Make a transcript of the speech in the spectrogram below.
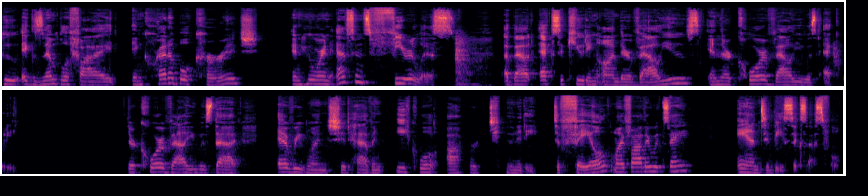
who exemplified incredible courage and who were, in essence, fearless about executing on their values. And their core value is equity. Their core value is that everyone should have an equal opportunity to fail, my father would say, and to be successful.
